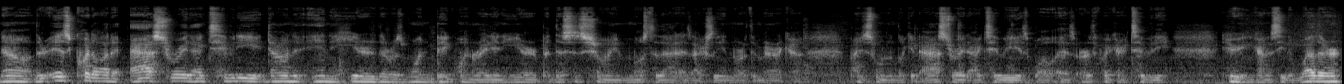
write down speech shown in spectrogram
Now, there is quite a lot of asteroid activity down in here. There was one big one right in here, but this is showing most of that is actually in North America. But I just want to look at asteroid activity as well as earthquake activity. Here you can kind of see the weather.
